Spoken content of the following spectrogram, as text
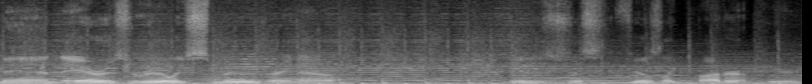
Man, the air is really smooth right now. It just feels like butter up here.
